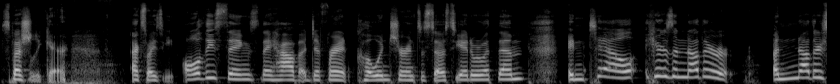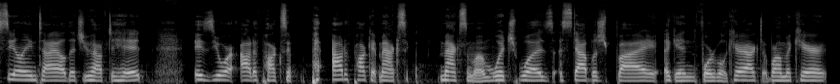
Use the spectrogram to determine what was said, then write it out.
specialty care, XYZ. All these things they have a different co-insurance associated with them until here's another another ceiling tile that you have to hit is your out of pocket out of pocket max maximum which was established by again Affordable Care Act Obamacare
